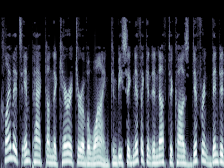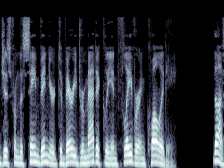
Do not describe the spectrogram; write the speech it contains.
Climate's impact on the character of a wine can be significant enough to cause different vintages from the same vineyard to vary dramatically in flavor and quality. Thus,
